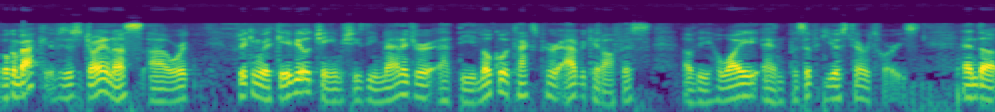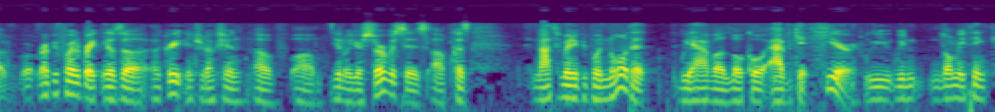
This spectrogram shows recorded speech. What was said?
Welcome back. If you're just joining us, uh, we're speaking with Gayvial James. She's the manager at the local taxpayer advocate office of the Hawaii and Pacific U.S. territories. And uh, right before the break, it was a, a great introduction of um, you know your services because not too many people know that we have a local advocate here. We we normally think.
